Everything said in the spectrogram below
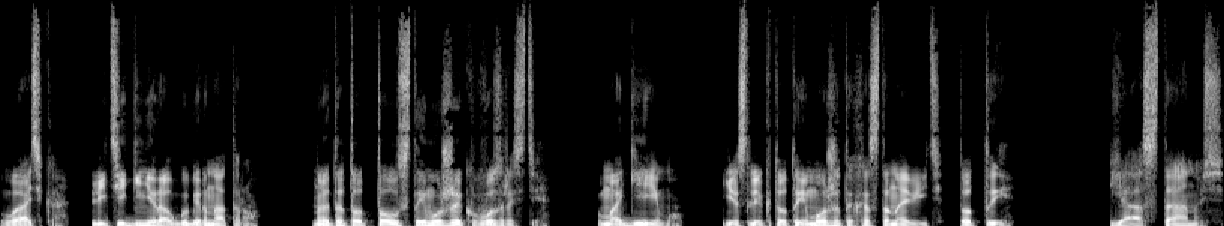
«Васька, лети генерал-губернатору. Но это тот толстый мужик в возрасте. Помоги ему. Если кто-то и может их остановить, то ты». «Я останусь»,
